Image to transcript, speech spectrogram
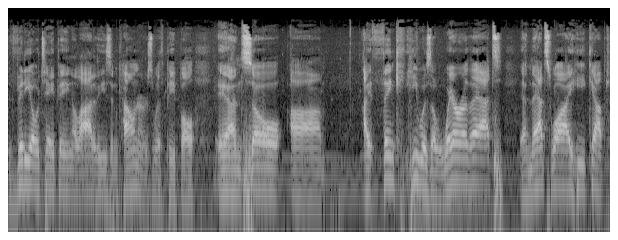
videotaping a lot of these encounters with people. And so um, I think he was aware of that, and that's why he kept.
